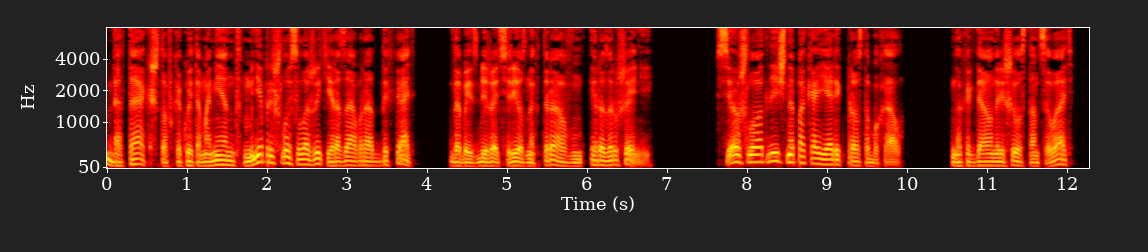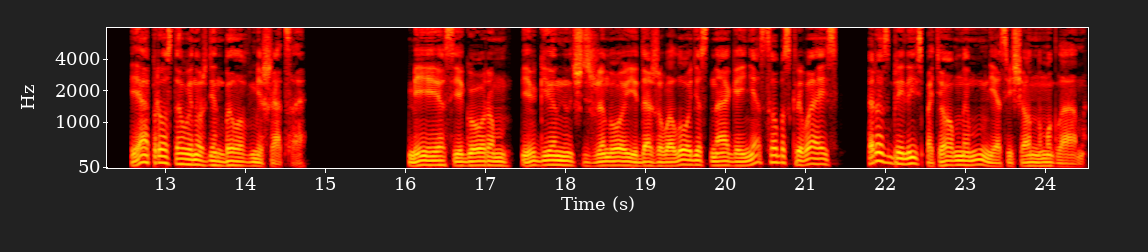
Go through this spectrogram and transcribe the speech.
Да так, что в какой-то момент мне пришлось уложить Ярозавра отдыхать, дабы избежать серьезных травм и разрушений. Все шло отлично, пока Ярик просто бухал. Но когда он решил станцевать, я просто вынужден был вмешаться. Мия с Егором, Евгеныч с женой и даже Володя с Нагой, не особо скрываясь, разбрелись по темным, неосвещенным углам.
